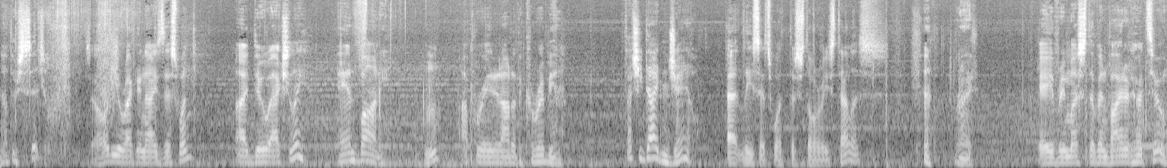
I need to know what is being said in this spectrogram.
Another sigil. So, do you recognize this one? I do, actually. Anne Bonny. Hmm? Operated out of the Caribbean. Thought she died in jail. At least that's what the stories tell us. Right. Avery must have invited her too.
